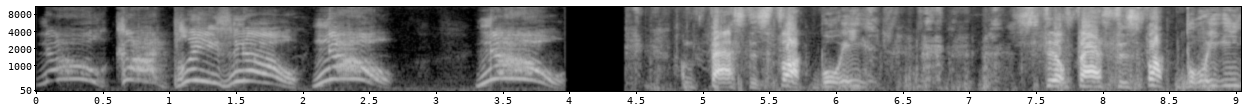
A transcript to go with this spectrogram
No! God, please, no! No! No! I'm fast as fuck, boy. Still fast as fuck, boy.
